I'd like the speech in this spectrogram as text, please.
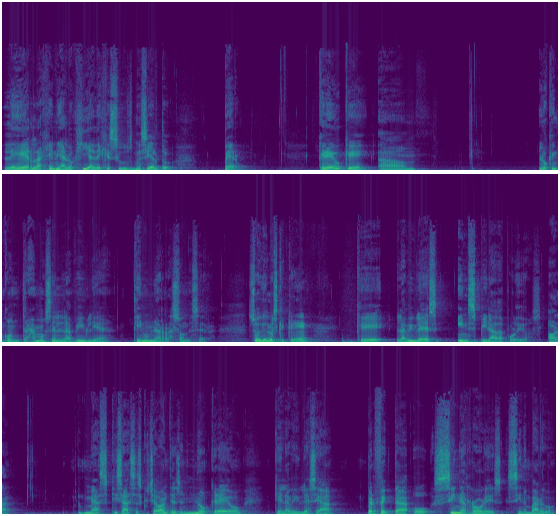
leer la genealogía de Jesús, ¿no es cierto? Pero creo que lo que encontramos en la Biblia tiene una razón de ser. Soy de los que cree que la Biblia es inspirada por Dios. Ahora, me has quizás escuchado antes, no creo que la Biblia sea perfecta o sin errores, sin embargo,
